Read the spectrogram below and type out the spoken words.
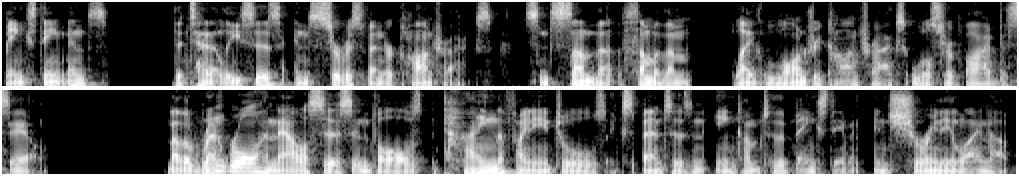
bank statements, the tenant leases, and service vendor contracts, since some of them like laundry contracts, will survive the sale. Now, the rent roll analysis involves tying the financials, expenses, and income to the bank statement, ensuring they line up,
